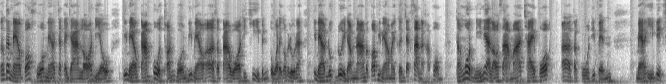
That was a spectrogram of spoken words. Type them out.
ตั้งแต่แมวป้อขัวแมวจักรยานล้อเดียว พี่แมวกามปูดถอนบนพี่แมวเออสตาร์วอลที่ขี่เป็นตัวอะไรก็ไม่รู้นะพี่แมวดุกดุยดำน้ำแล้วก็พี่แมวไมเคิลแจ็คสันนะครับผมทั้งหมดนี้เนี่ยเราสามารถใช้พวกอ่าตระกูลที่เป็นแมวอีพิกเฟ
